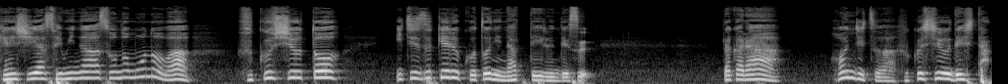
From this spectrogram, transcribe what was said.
研修やセミナーそのものは復習と位置づけることになっているんです。だから、本日は復習でした。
